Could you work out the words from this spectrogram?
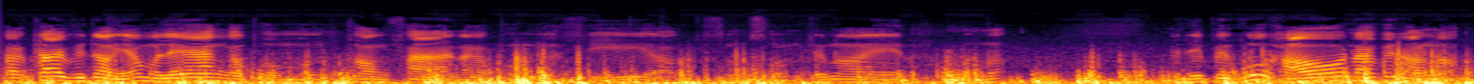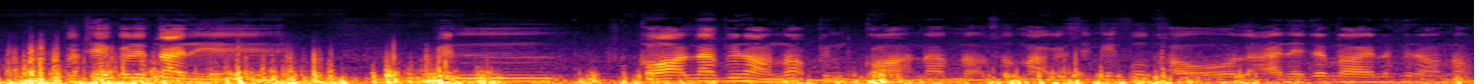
ทักทายพี่น้องย้ำมาแรงกับผมทองฟ้านะครับผมสีออกสมๆจังหน่อยนะครับเนาะอันนี้เป็นภูเขานะพี่น้องเนาะประเทศเกาหลีใต้นี่เป็นเกาะนะพี่น้องเนาะเป็นเกาะนะเนาะส่วนมากก็สิมีภูเขาหลายในจังหน่อยนะพี่น้องเนาะ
